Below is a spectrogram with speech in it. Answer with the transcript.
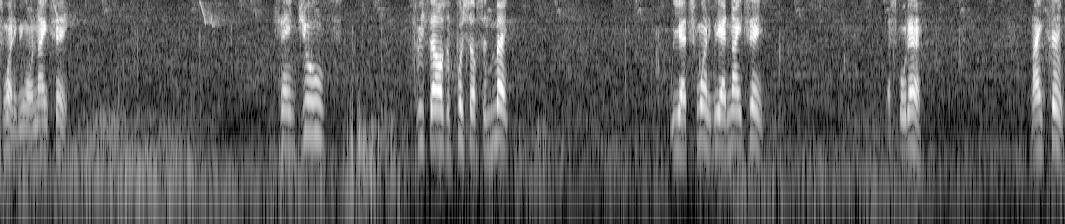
20. We on 19. St. Jude's. 3,000 push-ups in May. We at 20. We at 19. Let's go down. 19.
